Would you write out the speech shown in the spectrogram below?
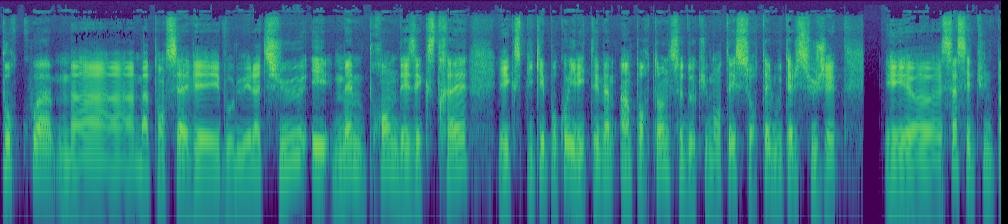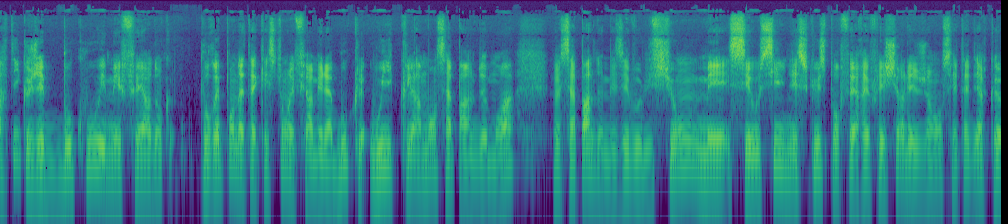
pourquoi ma, ma, pensée avait évolué là-dessus et même prendre des extraits et expliquer pourquoi il était même important de se documenter sur tel ou tel sujet. Et ça, c'est une partie que j'ai beaucoup aimé faire. Donc, pour répondre à ta question et fermer la boucle, oui, clairement, ça parle de moi, euh, ça parle de mes évolutions, mais c'est aussi une excuse pour faire réfléchir les gens. C'est-à-dire que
